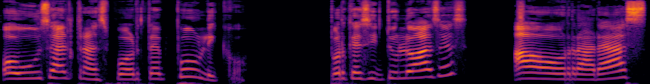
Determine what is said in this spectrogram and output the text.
o usa el transporte público. Porque si tú lo haces, ahorrarás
